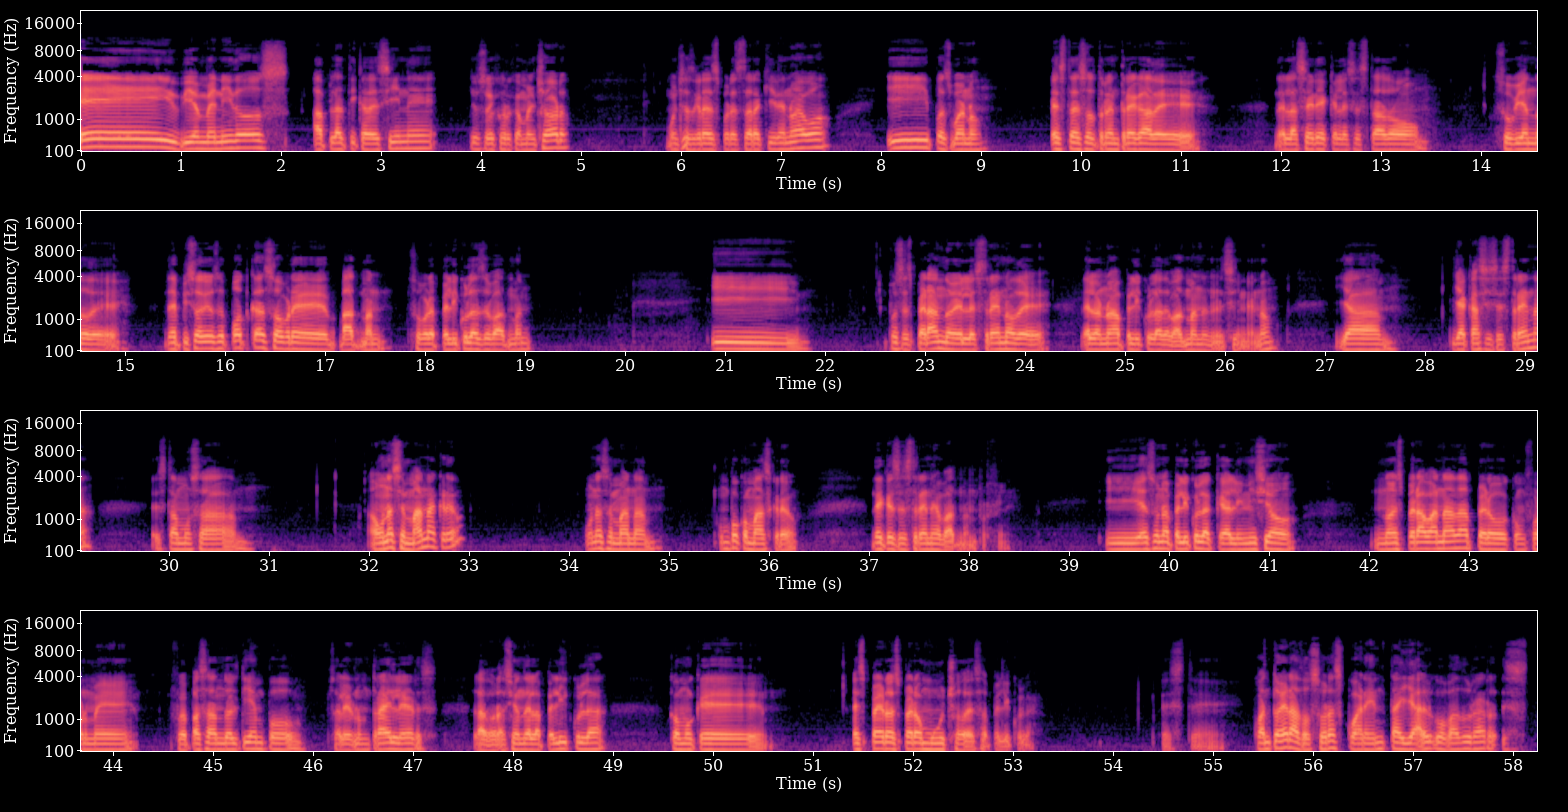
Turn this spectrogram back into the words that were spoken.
Hey, bienvenidos a Plática de Cine. Yo soy Jorge Melchor. Muchas gracias por estar aquí de nuevo. Y pues bueno, esta es otra entrega de, de la serie que les he estado subiendo de, de episodios de podcast sobre Batman, sobre películas de Batman. Y pues esperando el estreno de, de la nueva película de Batman en el cine, ¿no? Ya, ya casi se estrena. Estamos a, a una semana, creo. Una semana, un poco más, creo, de que se estrene Batman por fin. Y es una película que al inicio no esperaba nada, pero conforme fue pasando el tiempo, salieron trailers, la duración de la película, como que espero, espero mucho de esa película. Este, ¿cuánto era? Dos horas cuarenta y algo va a durar. Es,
